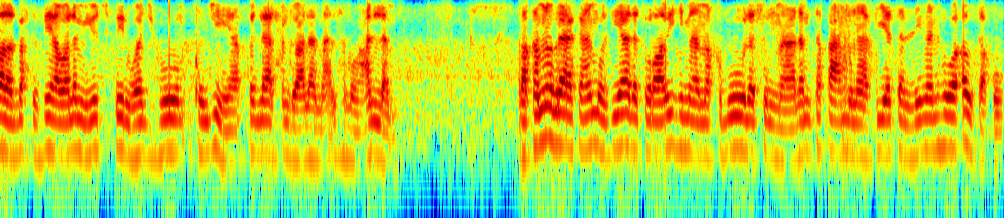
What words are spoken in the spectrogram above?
طال البحث فيها ولم يسفر وجه توجيهها الله الحمد على ما ألهم وعلم. رقم نبرة كان وزيادة راويهما مقبولة ما لم تقع منافية لمن هو أوثق.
